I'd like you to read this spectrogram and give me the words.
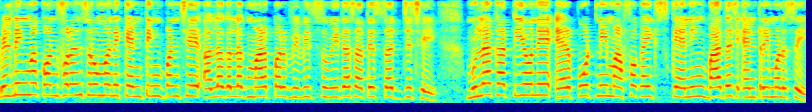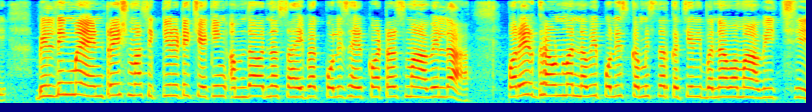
બિલ્ડિંગમાં કોન્ફરન્સ રૂમ અને કેન્ટીન પણ છે. અલગ અલગ માળ પર વિવિધ સુવિધા સાથે સજ્જ છે. મુલાકાતીઓને એરપોર્ટની માફક કંઈક સ્કેનિંગ બાદ જ એન્ટ્રી મળશે. બિલ્ડિંગમાં એન્ટ્રીસમાં સિક્યુરિટી ચેકિંગ અમદાવાદના શાહીબાગ પોલીસ હેડક્વાર્ટર્સમાં આવેલા પરેડ ગ્રાઉન્ડમાં નવી પોલીસ કમિશનર કચેરી બનાવવામાં આવી છે.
